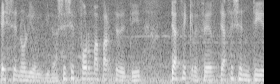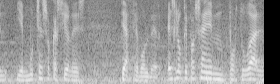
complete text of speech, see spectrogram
ese no le olvidas, ese forma parte de ti, te hace crecer, te hace sentir y en muchas ocasiones te hace volver. Es lo que pasa en Portugal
